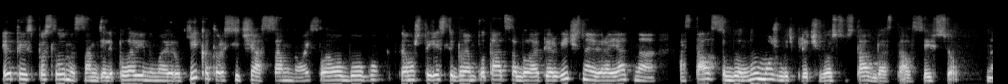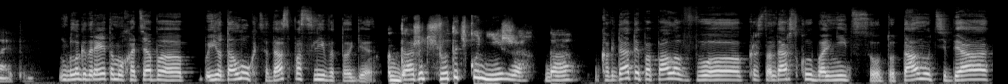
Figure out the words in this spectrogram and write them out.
это и спасло, на самом деле, половину моей руки, которая сейчас со мной, слава богу. Потому что если бы ампутация была первичная, вероятно, остался бы, ну, может быть, плечевой сустав бы остался, и все на этом. Благодаря этому хотя бы ее до локтя, да, спасли в итоге? Даже чуточку ниже, да. Когда ты попала в Краснодарскую больницу, то там у тебя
